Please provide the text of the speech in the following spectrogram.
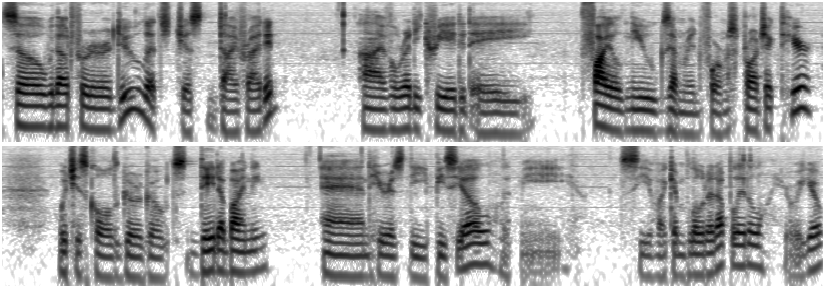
So without further ado, let's just dive right in. I've already created a file new Xamarin Forms project here, which is called Gur Codes Data Binding. And here's the PCL. Let me see if I can blow it up a little. Here we go.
